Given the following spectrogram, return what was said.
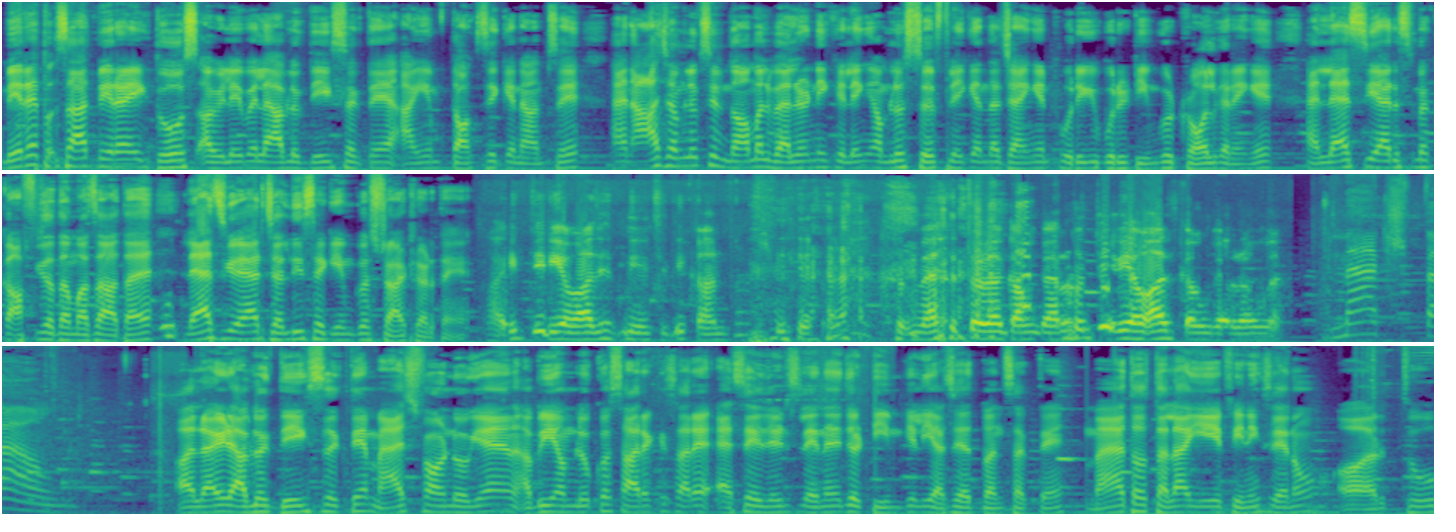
मेरे साथ मेरा एक दोस्त अवेलेबल है आप लोग देख सकते हैं आई एम टॉक्सिक के नाम से। एंड आज हम लोग सिर्फ़ नॉर्मल वैलोरेंट नहीं खेलेंगे हम लोग स्विफ्ट प्ले के अंदर जाएँगे पूरी की पूरी टीम को ट्रॉल करेंगे। एंड लेट्स यार इसमें काफ़ी ज़्यादा मज़ा आता है। लेट्स गो यार जल्दी से गेम को स्टार्ट करते हैं। भाई तेरी आवाज़ इतनी ऊँची थी कान पर मैं थोड़ा कम कर रहा हूँ तेरी आवाज़ कम कर रहा हूँ मैं। Match ऑलराइट आप लोग देख सकते हैं मैच फाउंड हो गया है। अभी हम लोग को सारे के सारे ऐसे एजेंट्स लेने हैं जो टीम के लिए असलियत बन सकते हैं। मैं तो तला ये फिनिक्स ले रहा हूँ और तू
